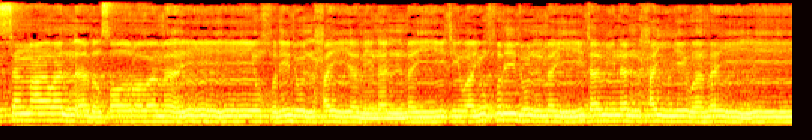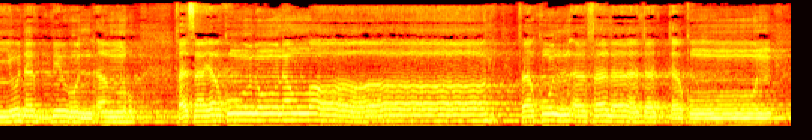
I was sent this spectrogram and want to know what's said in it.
السمع والأبصار ومن يخرج الحي من الميت ويخرج الميت من الحي ومن يدبر الأمر فسيقولون الله فقل أفلا تتقون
